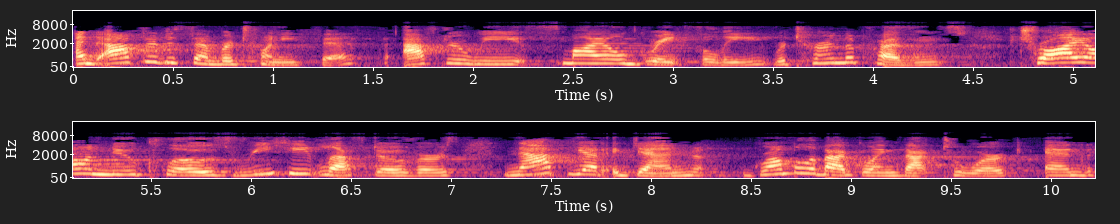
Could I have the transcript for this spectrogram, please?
And after December 25th, after we smile gratefully, return the presents, try on new clothes, reheat leftovers, nap yet again, grumble about going back to work, and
